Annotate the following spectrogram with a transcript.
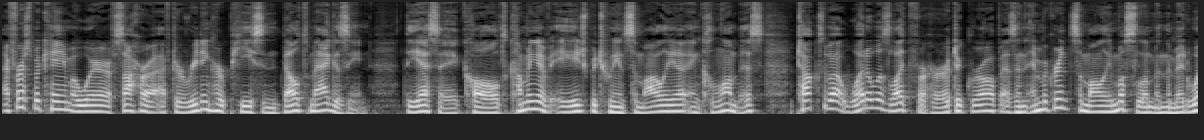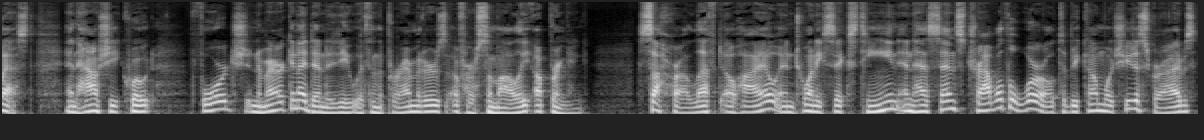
I first became aware of Sahra after reading her piece in Belt magazine. The essay, called Coming of Age Between Somalia and Columbus, talks about what it was like for her to grow up as an immigrant Somali Muslim in the Midwest, and how she, quote, forged an American identity within the parameters of her Somali upbringing. Sahra left Ohio in 2016 and has since traveled the world to become what she describes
